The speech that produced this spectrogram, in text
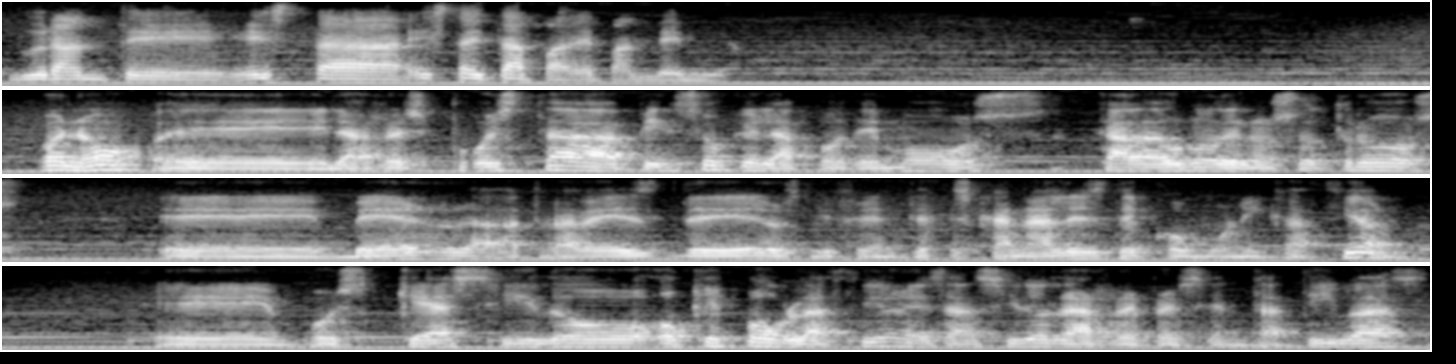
durante esta, esta etapa de pandemia. Bueno, eh, la respuesta pienso que la podemos cada uno de nosotros eh, ver a través de los diferentes canales de comunicación. pues qué ha sido o qué poblaciones han sido las representativas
